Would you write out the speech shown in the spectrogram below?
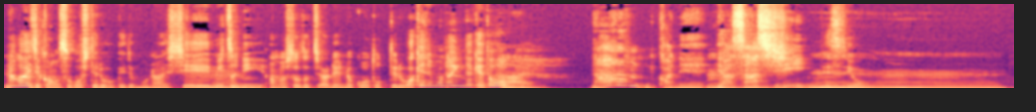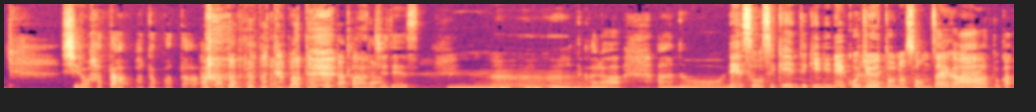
長い時間を過ごしてるわけでもないし、うん密にあの人たちは連絡を取ってるわけでもないんだけど、はい。なんかね、優しいんですよ。白旗パタパタ。パタパタパタパタパタ。感じです。だから、あのね、そう、世間的にね、小獣との存在が、とか、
